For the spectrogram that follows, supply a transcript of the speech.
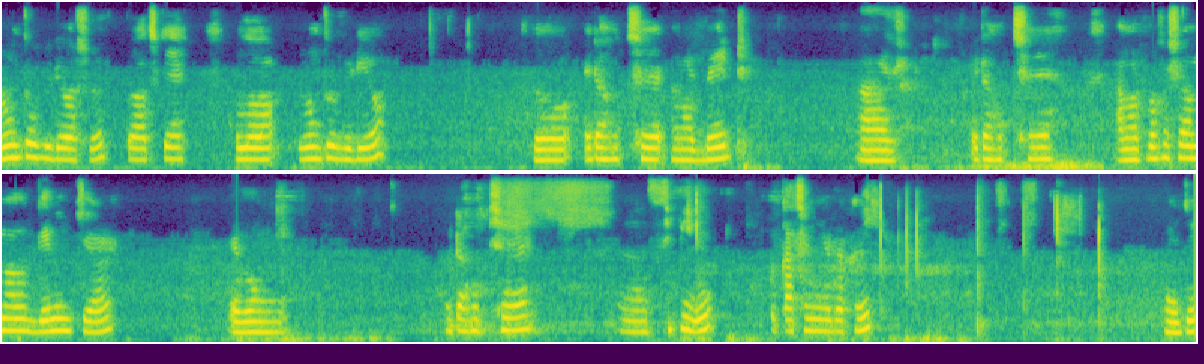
room tour video আসবে। তো আজকে হলো রুম টুর ভিডিও তো এটা হচ্ছে আমার বেড আর এটা হচ্ছে আমার প্রফেশনাল গেমিং চেয়ার এবং এটা হচ্ছে সিপিইউ কাছে নিয়ে দেখাই। এই যে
